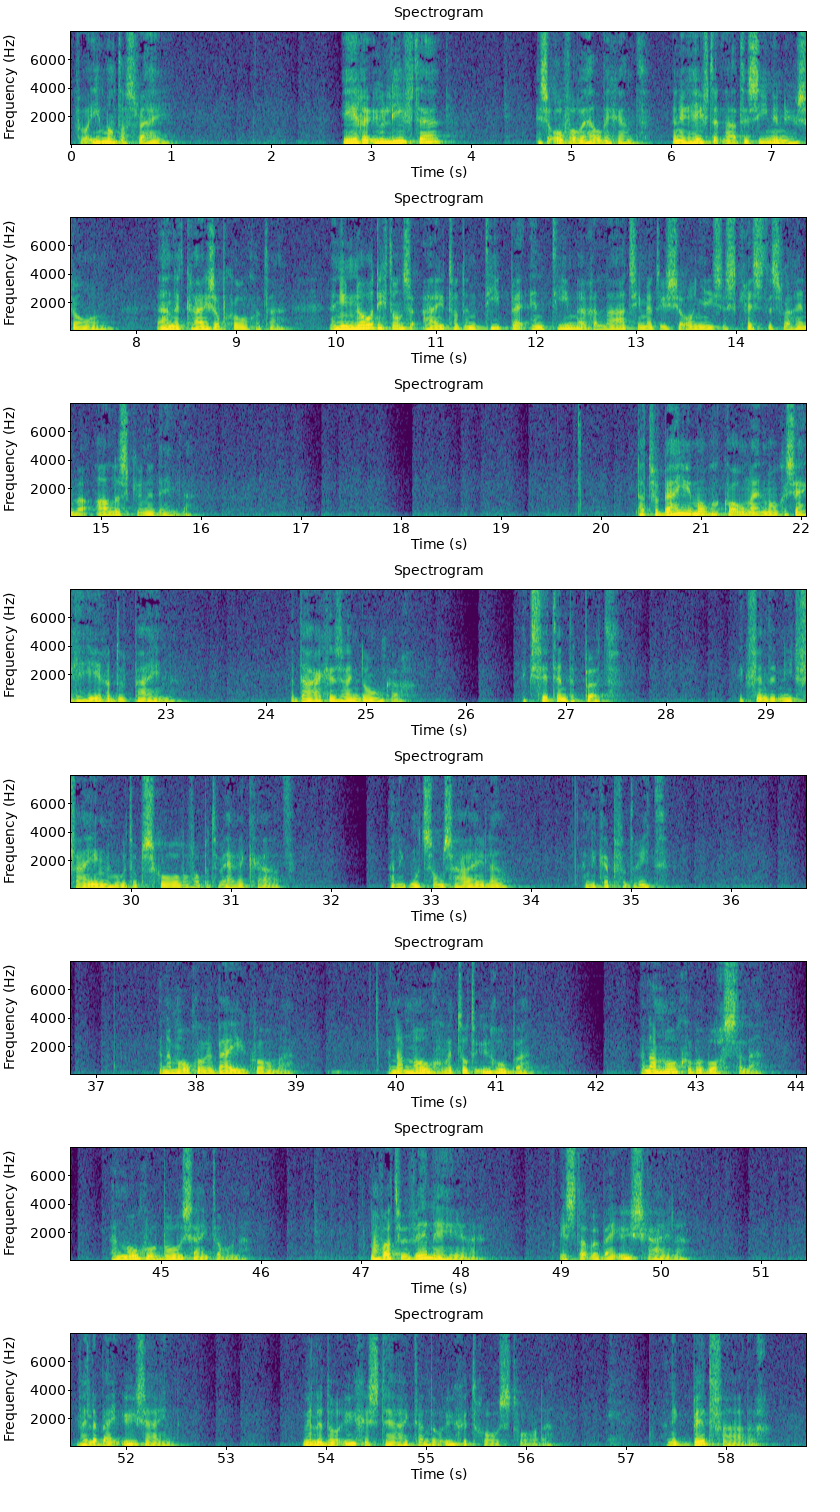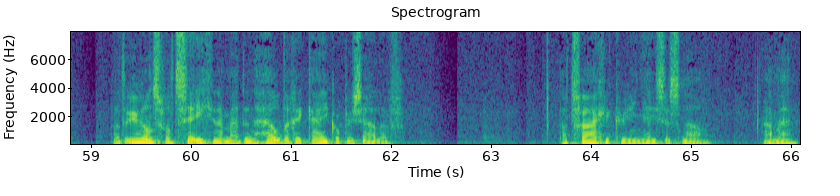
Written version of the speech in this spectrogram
Voor iemand als wij? Heere, uw liefde is overweldigend. En u heeft het laten zien in uw zoon aan het kruis op Golgotha. En u nodigt ons uit tot een diepe, intieme relatie met uw zoon Jezus Christus, waarin we alles kunnen delen. Dat we bij u mogen komen en mogen zeggen, Heer, het doet pijn. De dagen zijn donker. Ik zit in de put. Ik vind het niet fijn hoe het op school of op het werk gaat. En ik moet soms huilen. En ik heb verdriet. En dan mogen we bij u komen. En dan mogen we tot u roepen. En dan mogen we worstelen. En mogen we boosheid tonen. Maar wat we willen, heren, is dat we bij u schuilen. We willen bij u zijn. We willen door u gesterkt en door u getroost worden. En ik bid, Vader, dat u ons wilt zegenen met een heldere kijk op uzelf. Dat vraag ik u in Jezus' naam. Amen.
